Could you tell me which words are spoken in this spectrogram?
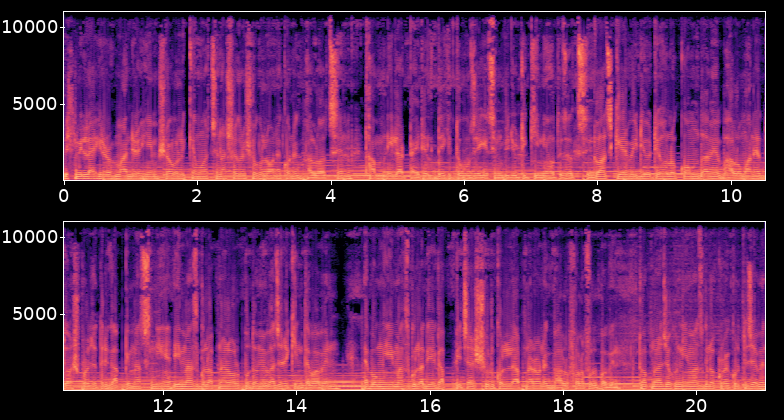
বিসমিল্লাহির রহমান রহিম। সকলে কেমন আছেন? আশা করি সকলে অনেক অনেক ভালো আছেন। থামনিল আর টাইটেল দেখে তো বুঝে গেছেন ভিডিওটি কি নিয়ে হতে যাচ্ছে। তো আজকের ভিডিওটি হলো কম দামে ভালো মানের দশ প্রজাতির গাপ্পি মাছ নিয়ে। এই মাছগুলো আপনারা অল্প দামে বাজারে কিনতে পাবেন এবং এই মাছগুলো দিয়ে গাপ্পি চাষ শুরু করলে আপনারা অনেক ভালো ফলাফল পাবেন। তো আপনারা যখন এই মাছগুলো ক্রয় করতে যাবেন,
